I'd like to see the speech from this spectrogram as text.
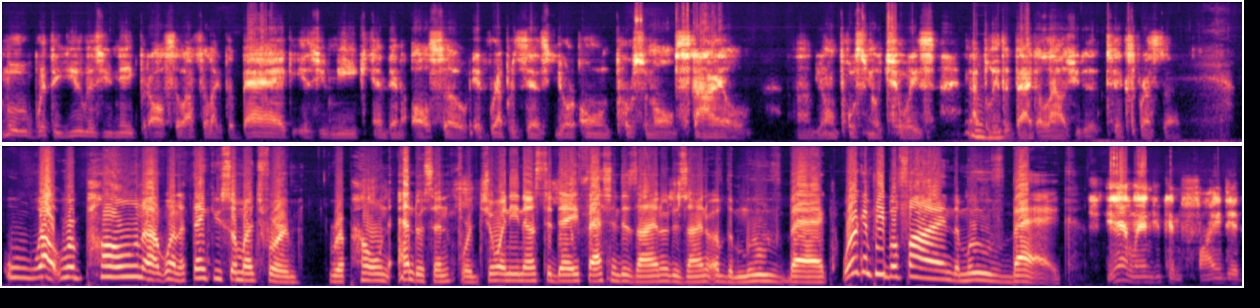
move with the U is unique, but also I feel like the bag is unique. And then also it represents your own personal style, um, your own personal choice. And I believe the bag allows you to, to express that. Well, Rapone, I want to thank you so much for Rapone Anderson for joining us today, fashion designer, designer of the Mouve Bag. Where can people find the Mouve Bag? Yeah, Lynn, you can find it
